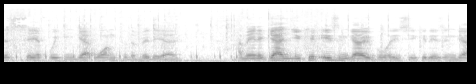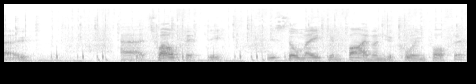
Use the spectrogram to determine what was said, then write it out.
Just see if we can get one for the video. I mean, again, you could isn't go, boys. You could isn't go. Uh, 1250. You're still making 500 coin profit.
